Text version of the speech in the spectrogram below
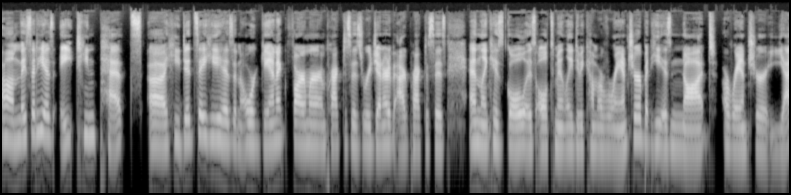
Um, they said he has 18 pets. Uh, he did say he is an organic farmer and practices regenerative ag practices. And like his goal is ultimately to become a rancher, but he is not a rancher yet.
